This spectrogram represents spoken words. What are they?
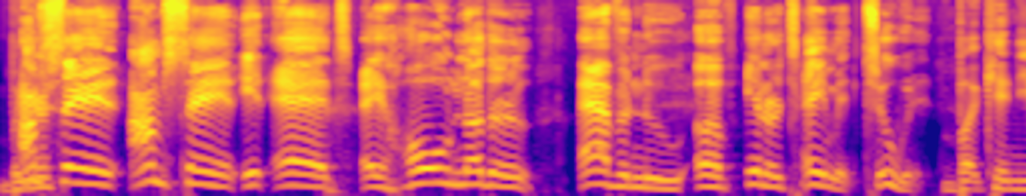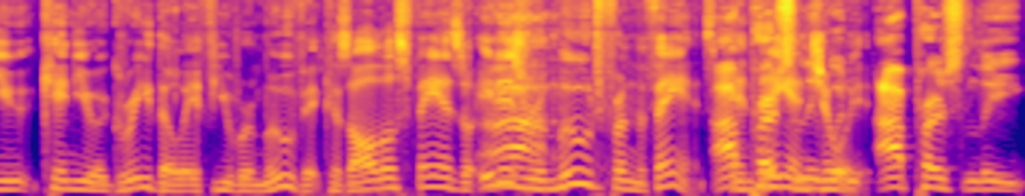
but I'm saying I'm saying it adds a whole nother avenue of entertainment to it. But can you can you agree though if you remove it because all those fans though it is removed from the fans I and they enjoy it. I personally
